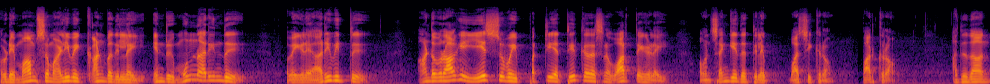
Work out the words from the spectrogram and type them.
அவருடைய மாம்சம் அழிவை காண்பதில்லை என்று முன் அறிந்து அவைகளை அறிவித்து ஆண்டவராகிய இயேசுவை பற்றிய தீர்க்கதர்சன வார்த்தைகளை அவன் சங்கீதத்தில் வாசிக்கிறோம் பார்க்கிறோம். அதுதான்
